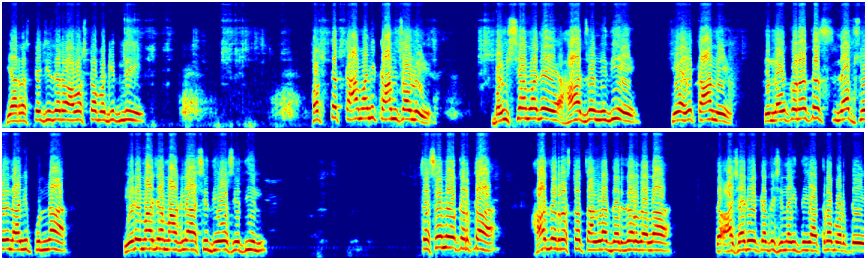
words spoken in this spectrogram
या रस्त्याची जर अवस्था बघितली फक्त काम आणि काम चालू आहे. भविष्यामध्ये हा जो निधी आहे किंवा हे काम आहे ते लवकरातच लॅप्स होईल आणि पुन्हा येरे माझ्या मागल्या असे दिवस येतील. तसं न करता हा जर रस्ता चांगला दर्जार झाला तर आषाढी एकादशीला इथे यात्रा भरते.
